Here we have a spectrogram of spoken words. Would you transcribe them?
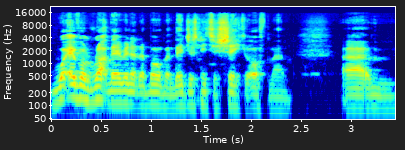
whatever rut they're in at the moment, they just need to shake it off, man. Um,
